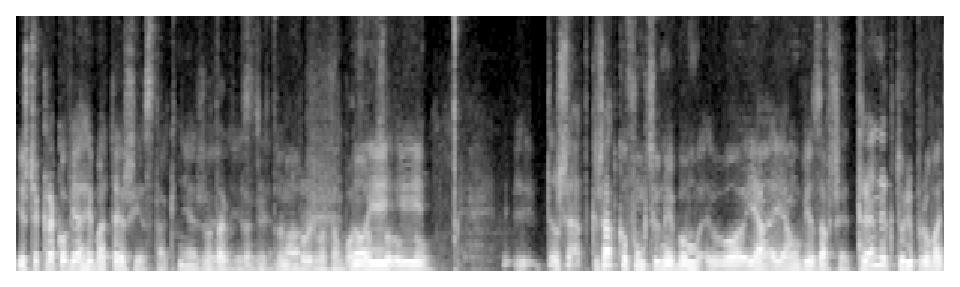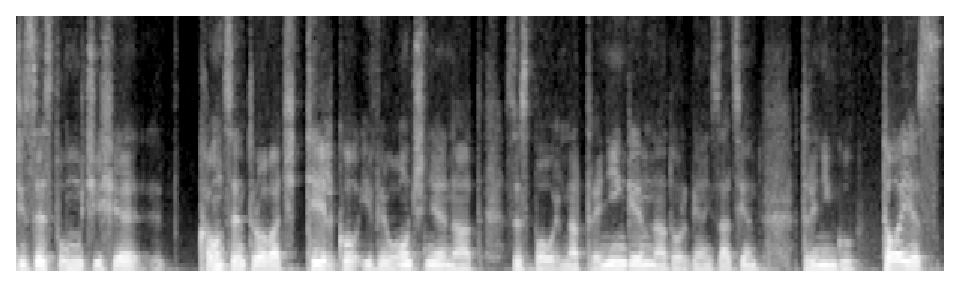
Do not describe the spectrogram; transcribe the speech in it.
jeszcze Krakowia chyba też jest tak, nie? Że No tak, jest, tak jest, no, ten problem ma tam władzę no absolutną. To rzadko, funkcjonuje, bo, bo ja, ja mówię zawsze, trener, który prowadzi zespół, musi się koncentrować tylko i wyłącznie nad zespołem, nad treningiem, nad organizacją treningu. To jest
